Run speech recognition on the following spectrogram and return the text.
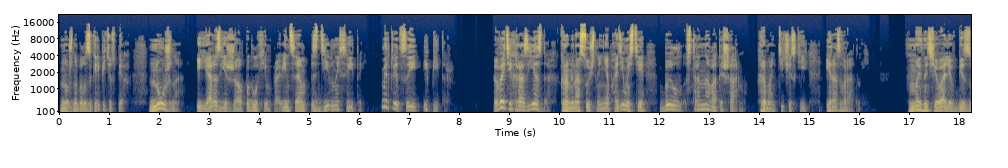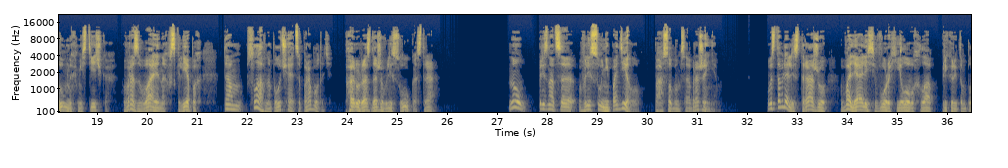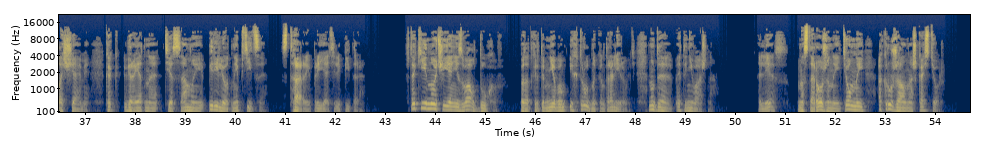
Нужно было закрепить успех. Нужно! И я разъезжал по глухим провинциям с дивной свитой. Мертвецы и Питер. В этих разъездах, кроме насущной необходимости, был странноватый шарм, романтический и развратный. Мы ночевали в безумных местечках, в развалинах, в склепах. Там славно получается поработать. Пару раз даже в лесу у костра. Ну, признаться, в лесу не по делу, по особым соображениям. Выставляли стражу, валялись в ворохе еловых лап, прикрытым плащами, как, вероятно, те самые перелетные птицы, старые приятели Питера. В такие ночи я не звал духов, под открытым небом их трудно контролировать. Ну да, это не важно. Лес, настороженный и темный, окружал наш костер.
